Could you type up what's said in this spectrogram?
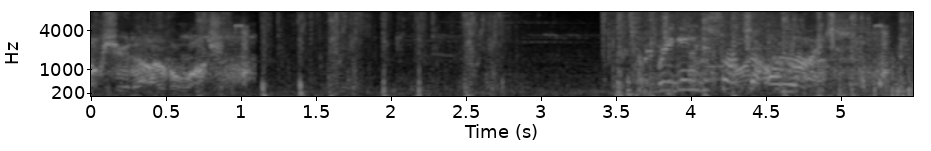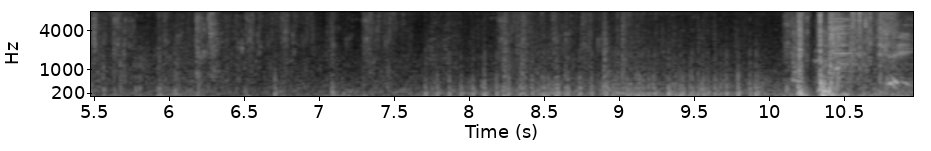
sharpshooter overwatch. Bringing disruptor online. Hey,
